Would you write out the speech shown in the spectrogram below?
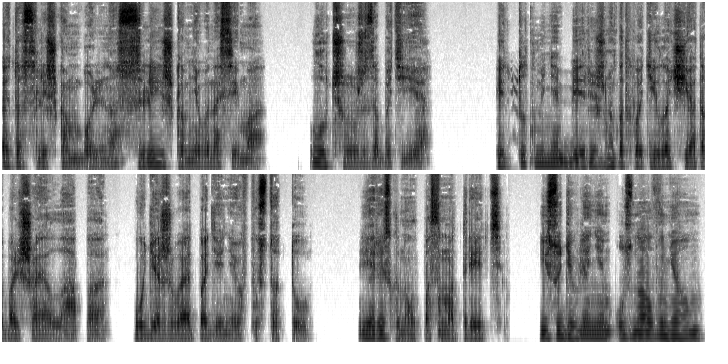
это слишком больно, слишком невыносимо. Лучше уж забытие. И тут меня бережно подхватила чья-то большая лапа, удерживая от падения в пустоту. Я рискнул посмотреть и с удивлением узнал в нем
